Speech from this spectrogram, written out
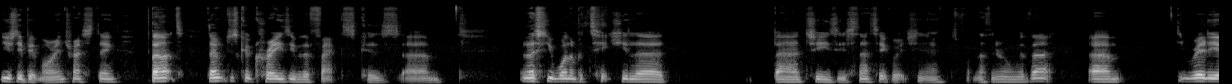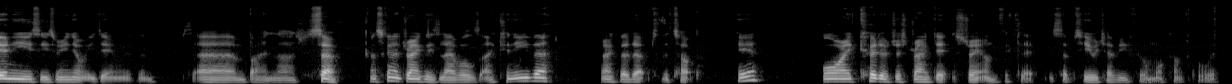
usually a bit more interesting, but don't just go crazy with effects because um, unless you want a particular bad cheesy aesthetic, which you know, nothing wrong with that. Um, really only use these when you know what you're doing with them, um, by and large. So I'm just going to drag these levels. I can either drag that up to the top here, or I could have just dragged it straight onto the clip. It's up to you, whichever you feel more comfortable with.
